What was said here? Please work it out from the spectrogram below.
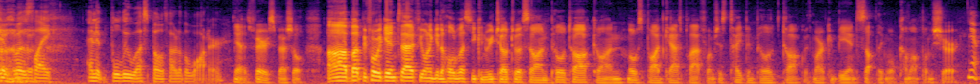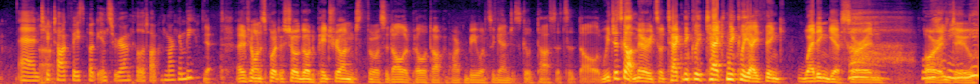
it was like, and it blew us both out of the water. Yeah, it's very special. Uh, but before we get into that, if you want to get a hold of us, you can reach out to us on Pillow Talk on most podcast platforms. Just type in Pillow Talk with Mark and B, and something will come up, I'm sure. Yeah. Uh, And TikTok, Facebook, Instagram, Pillow Talk with Mark and B. Yeah. And if you want to support the show, go to Patreon and throw us a dollar. Pillow Talk with Mark and B. Once again, just go toss us a dollar. We just got married, so technically, technically, I think wedding gifts are in in Wedding due.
